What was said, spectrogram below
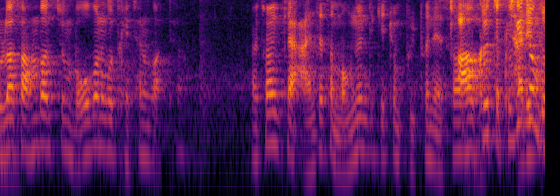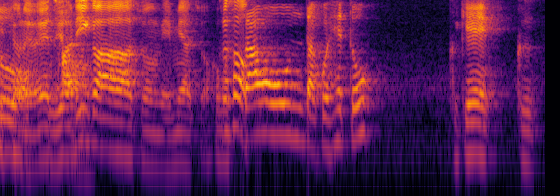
골라서 한 번쯤 먹어보는 것도 괜찮은 것 같아요. 아, 저는 이렇게 앉아서 먹는 게 좀 불편해서. 아, 그렇죠. 그게 좀 불편해요. 예. 자리가 좀 애매하죠. 그래서 싸운다고 해도 그게 그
